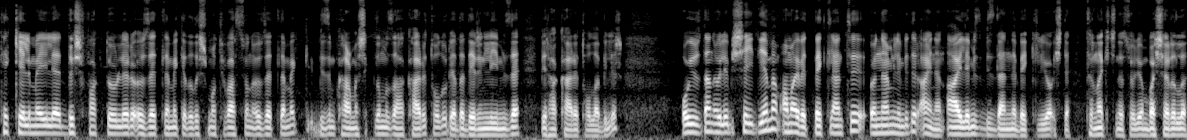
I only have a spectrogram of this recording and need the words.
Tek kelimeyle dış faktörleri özetlemek ya da dış motivasyonu özetlemek bizim karmaşıklığımıza hakaret olur ya da derinliğimize bir hakaret olabilir. O yüzden öyle bir şey diyemem ama evet beklenti önemli midir? Aynen ailemiz bizden ne bekliyor? İşte tırnak içinde söylüyorum başarılı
